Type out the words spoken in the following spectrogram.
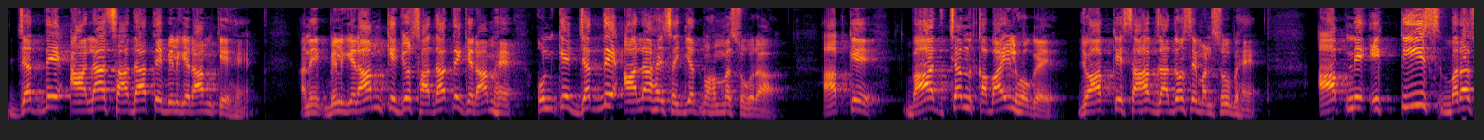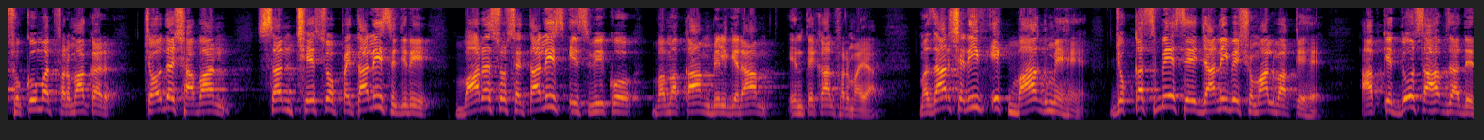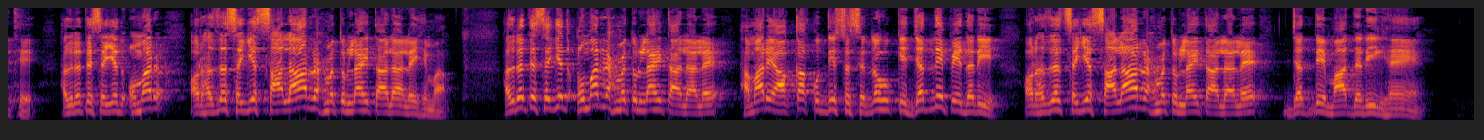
जद्द आला सादात बिलग्राम के हैं। यानी बिलग्राम के जो सादात कराम हैं, उनके जद्द आला है सैयद मोहम्मद सुगरा। आपके बाद चंद कबाइल हो गए, जो आपके साहबजादों से मंसूब हैं। आपने इकतीस बरस हुकूमत फरमाकर चौदह शाबान सन 645 हिजरी, बारह सौ सैतालीस ईस्वी को बमकाम बिलग्राम इंतकाल फरमाया। मज़ार शरीफ एक बाग में है, जो कस्बे से जानब शुमाल वाक़ है। आपके दो साहबजादे थे, हज़रत सैयद उमर और हज़रत सैयद सालार रहमत तमा हज़रत सैयद उमर रहमत ताली हमारे आका कुद्दीस सिर्रहू के जद्द पेदरी और हज़रत सैयद सालार रहमत ताली मादरी हैं।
